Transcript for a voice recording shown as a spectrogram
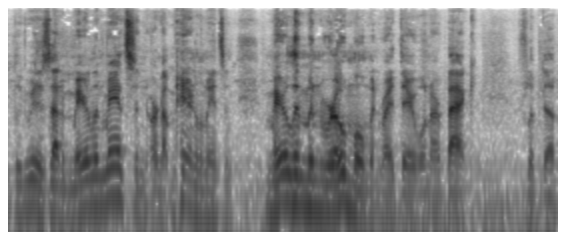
look at. Is that a Marilyn Manson or not Marilyn Manson? Marilyn Monroe moment right there when our back flipped up.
